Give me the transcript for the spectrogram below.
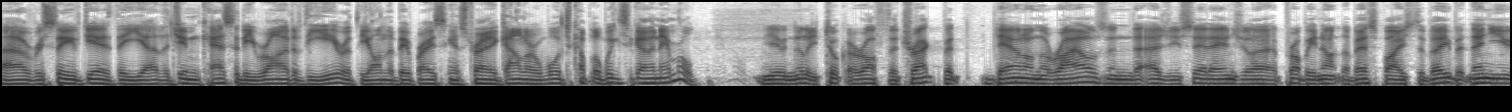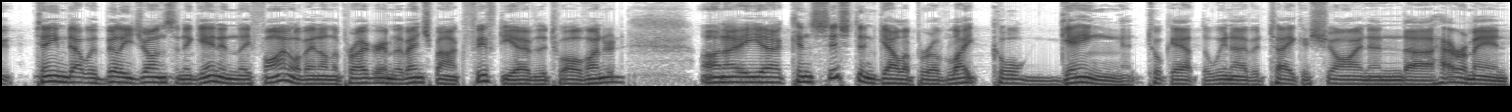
uh, received yeah the uh, the Jim Cassidy ride of the year at the On the Bit Racing Australia Gala Awards a couple of weeks ago in Emerald you nearly took her off the track, but down on the rails. And as you said, Angela, probably not the best place to be. But then you teamed up with Billy Johnson again in the final event on the program, the benchmark 50 over the 1200, on a uh, consistent galloper of late called Gang. Took out the win over Take a Shine and uh, Harriman.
